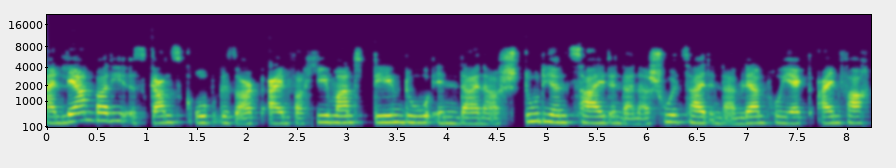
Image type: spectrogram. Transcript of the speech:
Ein Lernbuddy ist ganz grob gesagt einfach jemand, den du in deiner Studienzeit, in deiner Schulzeit, in deinem Lernprojekt einfach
